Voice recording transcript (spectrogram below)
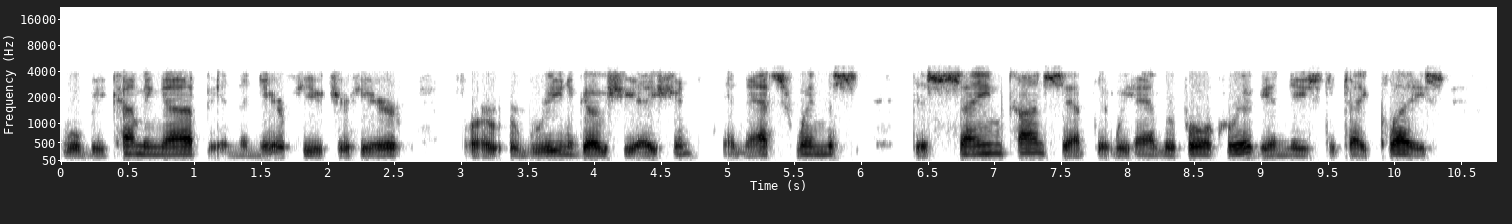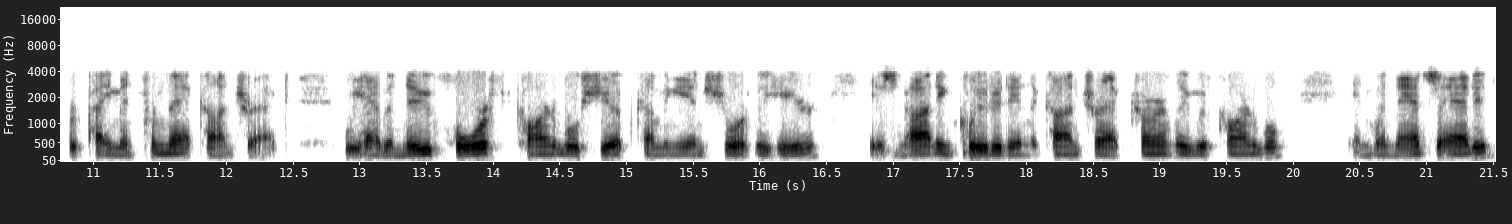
will be coming up in the near future here for renegotiation, and that's when this this same concept that we have with Royal Caribbean needs to take place for payment from that contract. We have a new fourth Carnival ship coming in shortly here is not included in the contract currently with Carnival. And when that's added,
